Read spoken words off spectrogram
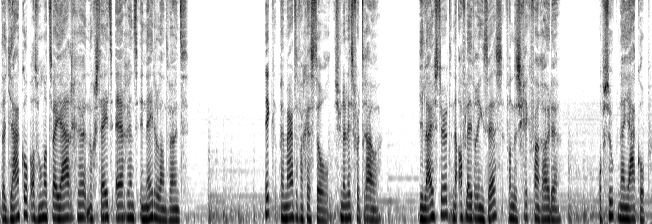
Dat Jacob als 102-jarige nog steeds ergens in Nederland woont. Ik ben Maarten van Gestel, journalist voor Trouw. Je luistert naar aflevering 6 van De Schrik van Rode. Op zoek naar Jacob.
